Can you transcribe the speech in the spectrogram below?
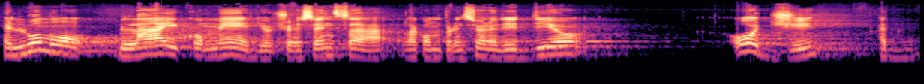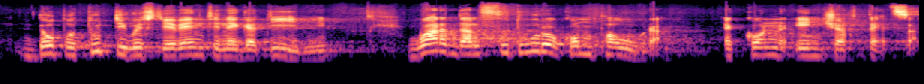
E l'uomo laico medio, cioè senza la comprensione di Dio, oggi, dopo tutti questi eventi negativi, guarda al futuro con paura e con incertezza.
